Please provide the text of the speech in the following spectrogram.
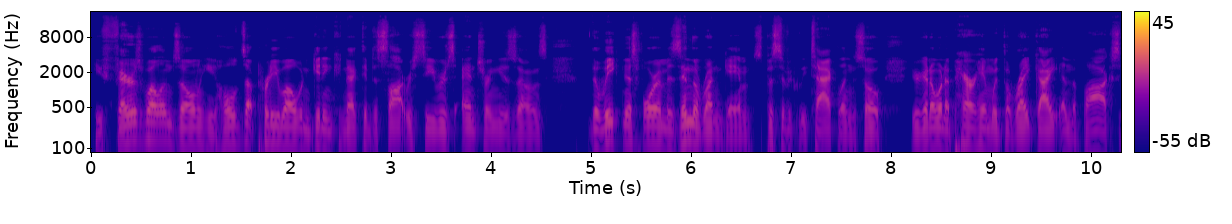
He fares well in zone. He holds up pretty well when getting connected to slot receivers entering his zones. The weakness for him is in the run game, specifically tackling. So you're going to want to pair him with the right guy in the box.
